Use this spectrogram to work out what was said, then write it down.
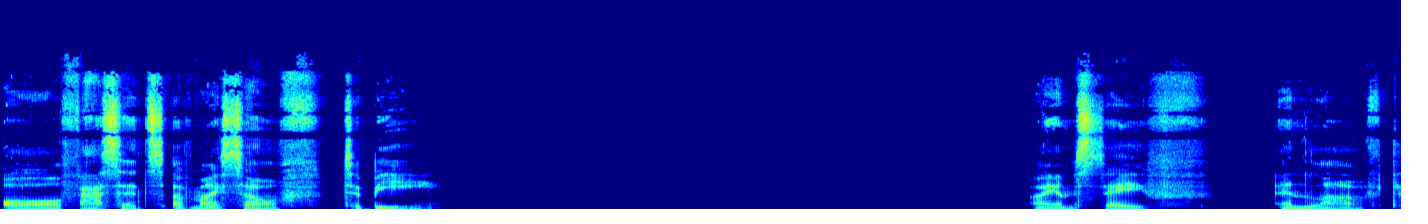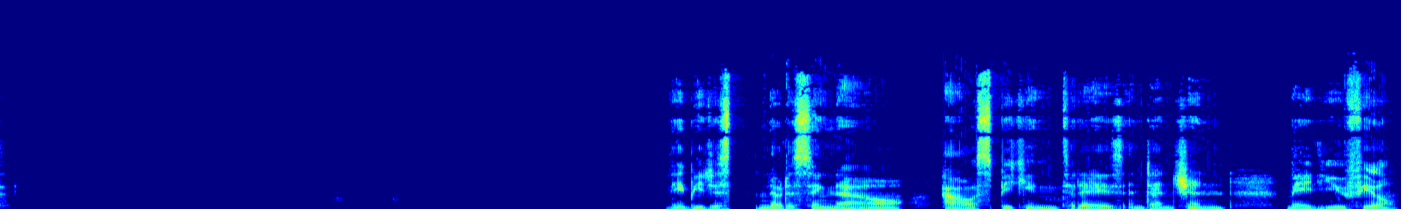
all facets of myself to be. I am safe and loved. Maybe just noticing now how speaking today's intention made you feel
